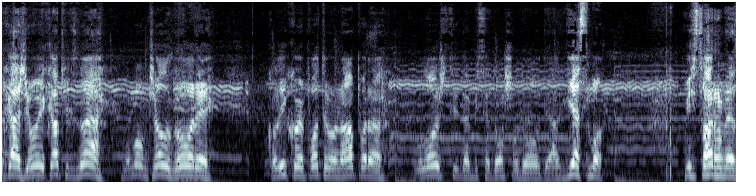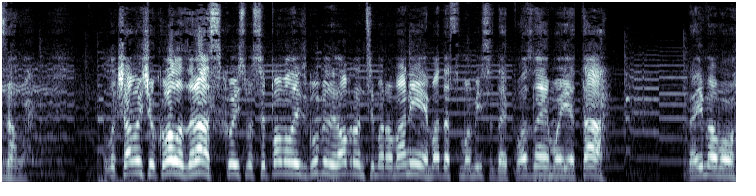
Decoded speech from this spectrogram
vam kažem, ove kapljice znoja na mom čelu govore koliko je potrebno napora uložiti da bi se došlo do ovdje. A gdje smo? Mi stvarno ne znamo. Olakšavajući okolo za nas koji smo se pomalo izgubili na obroncima Romanije, mada smo mislili da je poznajemo, je ta da imamo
